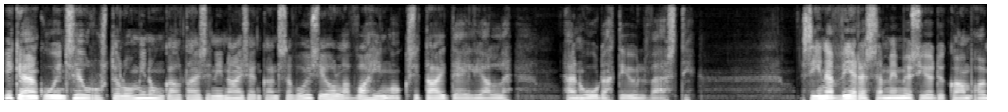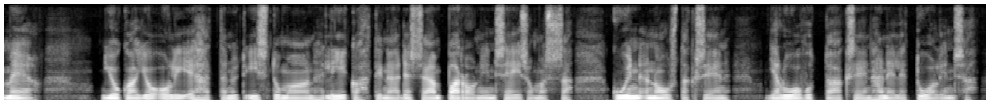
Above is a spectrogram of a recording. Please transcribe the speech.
Ikään kuin seurustelu minun kaltaiseni naisen kanssa voisi olla vahingoksi taiteilijalle, hän huudahti ylväästi. Siinä vieressämme Monsieur de Cambremer, joka jo oli ehättänyt istumaan, liikahti nähdessään paronin seisomassa kuin noustakseen ja luovuttaakseen hänelle tuolinsa –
